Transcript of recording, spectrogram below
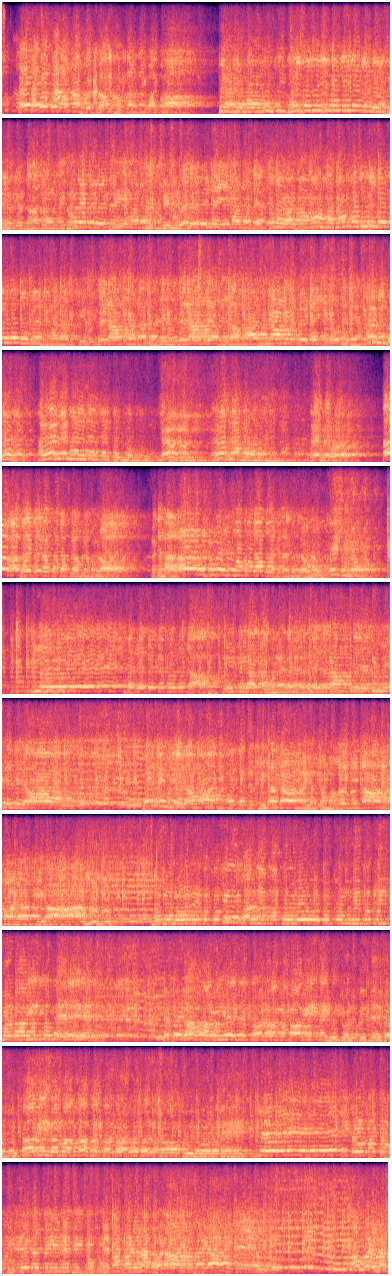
શુકનો હે કોઈ પણ રામના ભગત નામ ભોગતા નથી બાપા હે હરિયરનાનું કીધું રે નહીં મને કીધું રે નહીં મને રે મારા વિશે વસે રામ મારા ઘરે વસે રામ યાદ રામાનું નામ કોઈ નહીં જોડે રે અરે ગુરુ તો આ થાય કેટલા પચાસ પૂરા મને સંભળાય. લગે મારા રામ જોગે યુગમાં પચાસ પૂરા તને સંભળાવું. કઈ તો ને ગહે રામ તે કમલ થિયા. મોટો મોરે કોતો કેરે પારણ્યમાં પૂરો ને કુંકુમની પગલી પડાવી તમે. હે પેડા પારણ્યે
